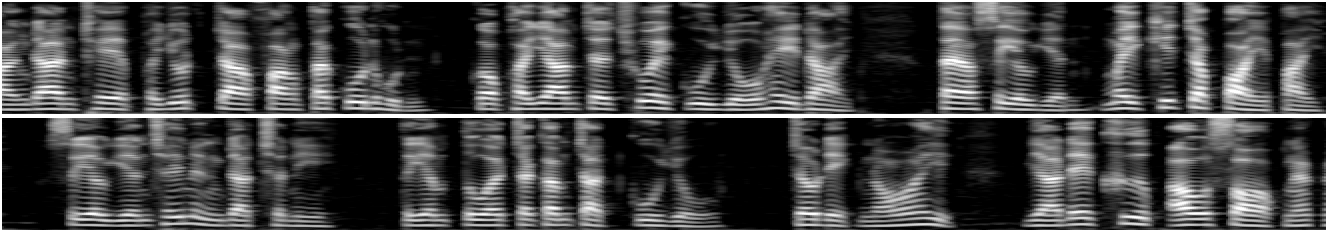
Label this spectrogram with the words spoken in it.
ทางด้านเทพพยุทธจากฝั่งตระกูลหุน ก็พยายามจะช่วยกูโยให้ได้ แต่เซียวเหยียนไม่คิดจะปล่อยไป เซียวเหยียนใช้หนึ่งดัชนี เตรียมตัวจะกำจัดกูโย เจ้าเด็กน้อย อย่าได้คืบเอาศอกนัก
